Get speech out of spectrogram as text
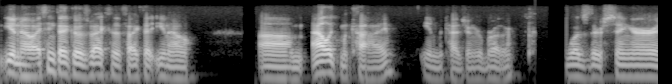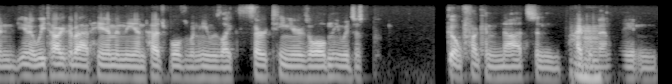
And you know, I think that goes back to the fact that you know, um, Alec MacKaye, Ian MacKaye's younger brother, was their singer, and you know, we talked about him in the Untouchables when he was like 13 years old, and he would just go fucking nuts and Mhm. hyperventilate and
